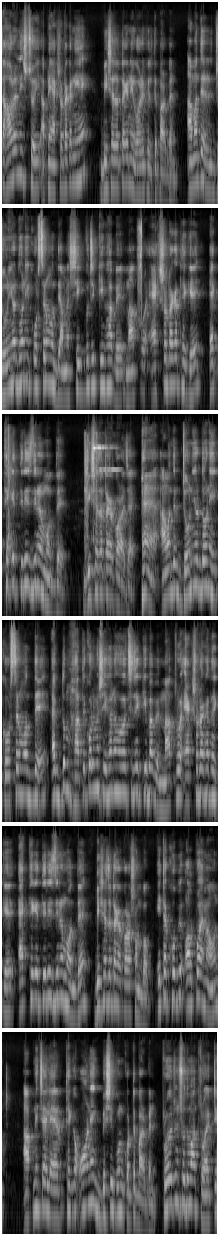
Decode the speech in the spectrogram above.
তাহলে নিশ্চয়ই আপনি একশো টাকা নিয়ে বিশ হাজার টাকা নিয়ে ঘরে ফেলতে পারবেন। আমাদের জুনিয়র ধনী কোর্সের মধ্যে আমরা শিখব যে কীভাবে মাত্র একশো টাকা থেকে এক থেকে তিরিশ দিনের মধ্যে বিশ হাজার টাকা করা যায়। হ্যাঁ আমাদের জুনিয়র ধনী কোর্সের মধ্যে একদম হাতে কলমে শেখানো হয়েছে যে কীভাবে মাত্র একশো টাকা থেকে এক থেকে তিরিশ দিনের মধ্যে বিশ হাজার টাকা করা সম্ভব। এটা খুবই অল্প অ্যামাউন্ট আপনি চাইলে এর থেকে অনেক বেশি গুণ করতে পারবেন। প্রয়োজন শুধুমাত্র একটি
